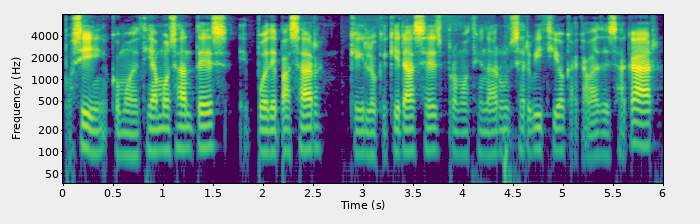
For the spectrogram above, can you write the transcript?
Pues sí, como decíamos antes, eh, puede pasar que lo que quieras es promocionar un servicio que acabas de sacar,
